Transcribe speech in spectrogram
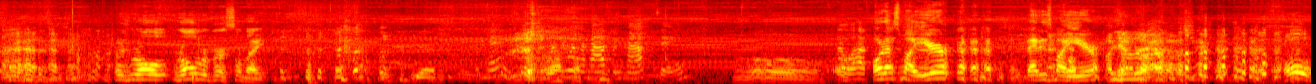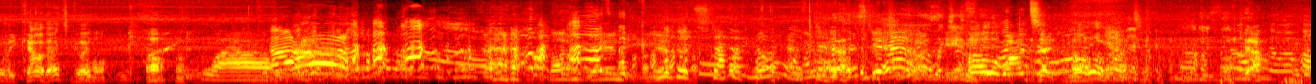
side. It was roll role reversal night. Okay, so we're doing the half and half thing. Oh. So we'll Oh, that's my ear. that is my ear. I got that. Holy cow, that's good. wow. Cousin Randy. Yeah. Stuff a pillow with that. Yeah. Paula wants it. Paula wants it. Yeah. Go,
